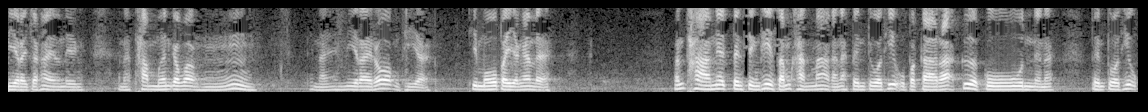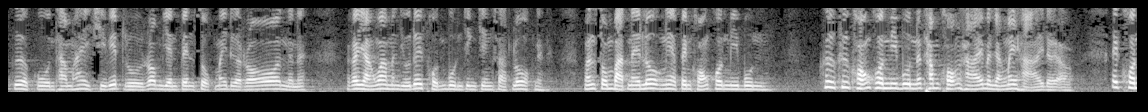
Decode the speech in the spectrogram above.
มีอะไรจะให้นั่นเองนะทำเหมือนกับว่าหืมที่ไหนมีอะไรรอกทีอะที่โมไปอย่างนั้นแหละมันทานเนี่ยเป็นสิ่งที่สำคัญมากนะเป็นตัวที่อุปการะเกื้อกูลเนี่ยนะเป็นตัวที่เกื้อกูลทำให้ชีวิตรูร่มเย็นเป็นสุขไม่เดือดร้อนเนี่ยนะแล้วก็อย่างว่ามันอยู่ด้วยผลบุญจริง ๆ สัตว์โลกเนี่ย มันสมบัติในโลกเนี่ยเป็นของคนมีบุญ คือคือของคนมีบุญนะทำของหายมันยังไม่หายเลยเอาไอ้คน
